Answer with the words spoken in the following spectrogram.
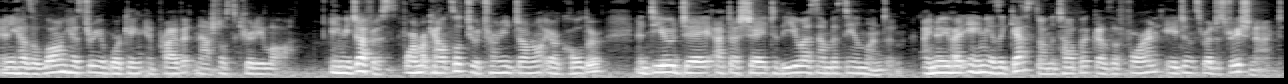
And he has a long history of working in private national security law. Amy Jeffress, former counsel to Attorney General Eric Holder and DOJ attache to the U.S. Embassy in London. I know you had Amy as a guest on the topic of the Foreign Agents Registration Act,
